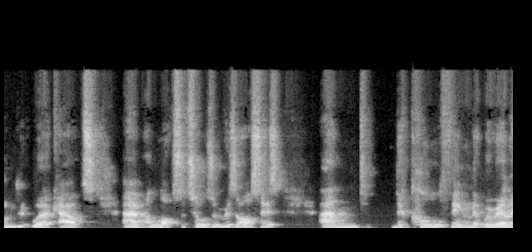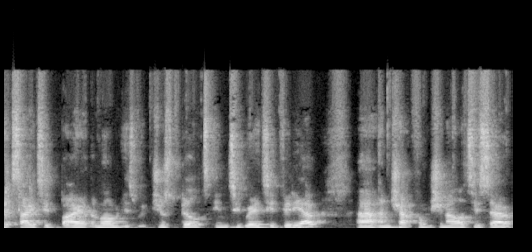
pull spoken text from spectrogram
100 workouts, um, and lots of tools and resources. And the cool thing that we're really excited by at the moment is we've just built integrated video uh, and chat functionality. So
